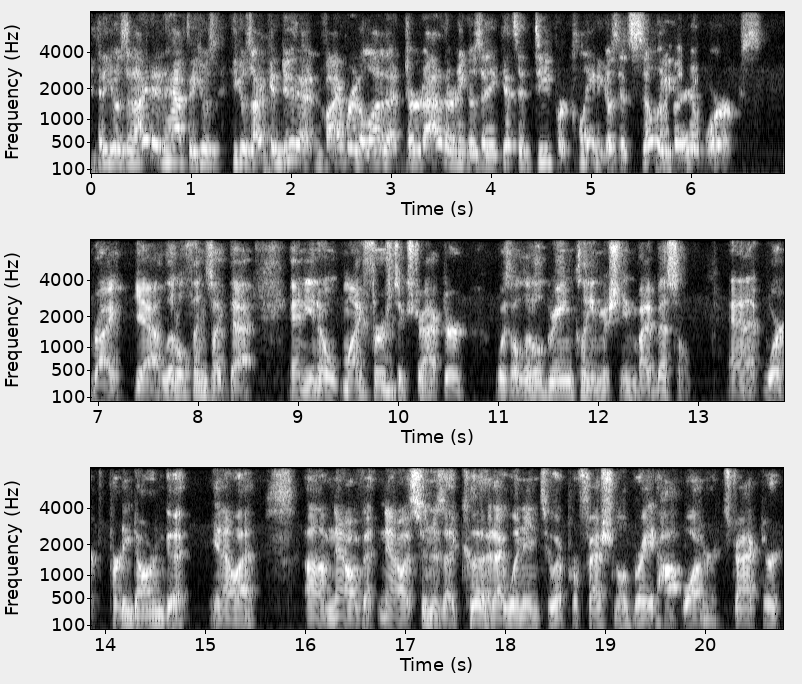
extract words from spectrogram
And he goes and i didn't have to he goes he goes i can do that and vibrate a lot of that dirt out of there and he goes and he gets it deeper clean he goes it's silly right. but it works. Right yeah little things like that. And you know my first extractor was a little green clean machine by bissell and it worked pretty darn good you know what? Um, now, now, as soon as I could, I went into a professional grade hot water extractor.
